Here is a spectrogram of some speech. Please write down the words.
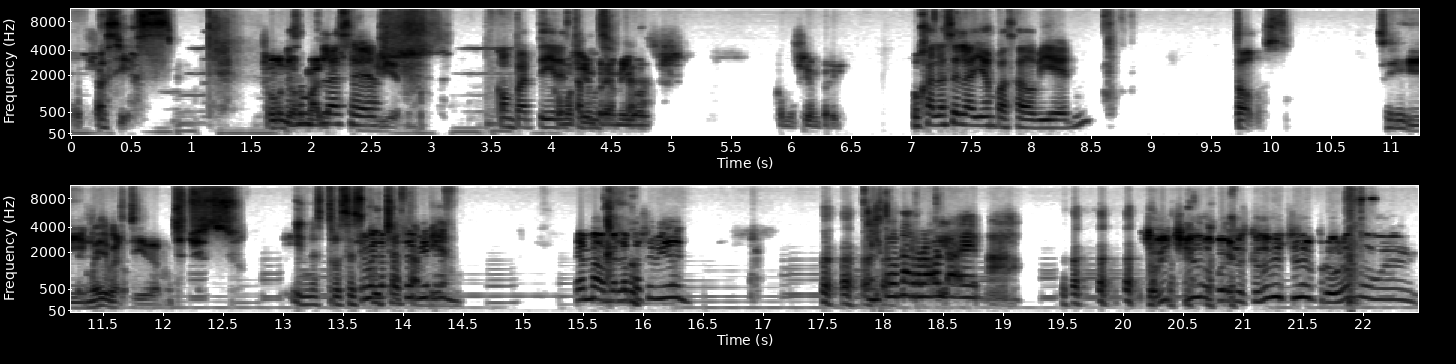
Exacto. así es. Somos Es un placer Bien. compartir Como esta siempre, música. amigos. Como siempre. Ojalá se la hayan pasado bien todos Sí, muy divertido, muchachos. y nuestros escuchas también. Emma, me la pasé bien. Falta una rola, Emma. Está bien chido, güey. Les quedó bien chido el programa, güey.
